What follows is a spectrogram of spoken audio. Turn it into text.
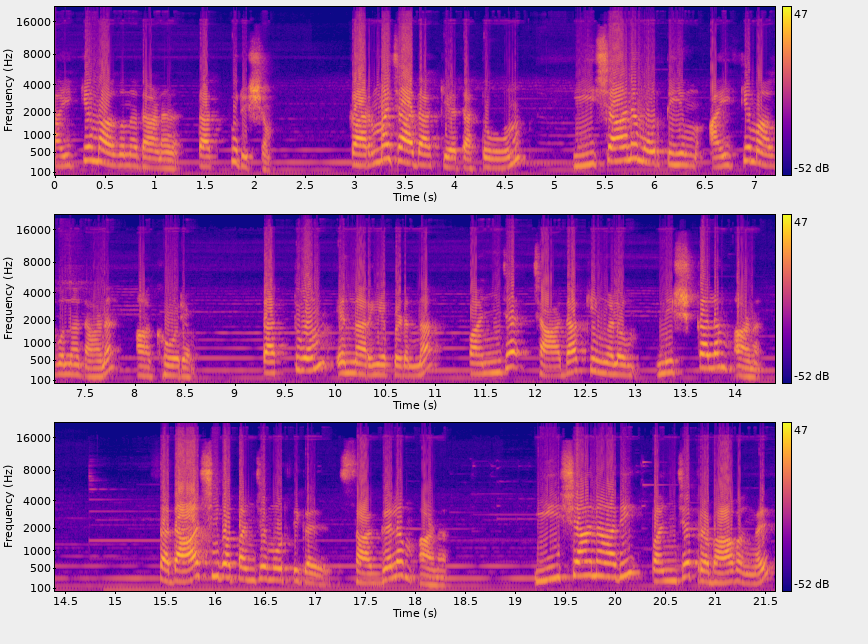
ഐക്യമാകുന്നതാണ് തത്പുരുഷം. കർമ്മചാതാക്കിയ തത്വവും ഈശാനമൂർത്തിയും ഐക്യമാകുന്നതാണ് അഘോരം. തത്വം എന്നറിയപ്പെടുന്ന പഞ്ച ചാതാക്യങ്ങളും നിഷ്കലം ആണ്. സദാശിവ പഞ്ചമൂർത്തികൾ സകലം ആണ്. ഈശാനാദി പഞ്ചപ്രഭാവങ്ങൾ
